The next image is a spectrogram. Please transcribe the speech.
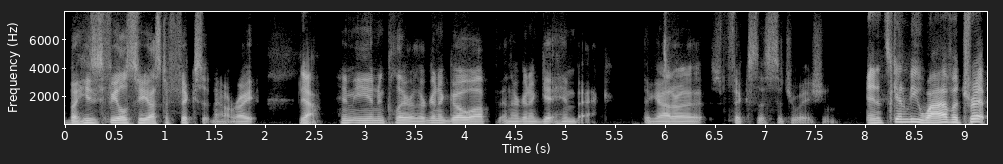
But he feels he has to fix it now, right? Yeah. Him, Ian, and Claire, they're gonna go up and they're gonna get him back. They gotta fix this situation. And it's going to be a while of a trip.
